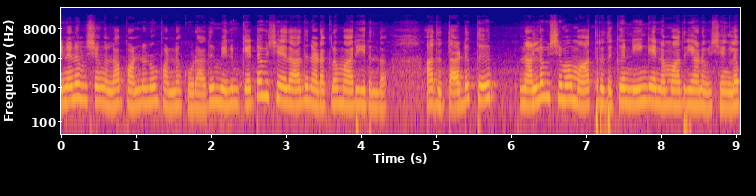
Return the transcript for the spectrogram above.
என்னென்ன விஷயங்கள்லாம் பண்ணணும் பண்ணக்கூடாது? மேலும் கெட்ட விஷயம் ஏதாவது நடக்கிற மாதிரி இருந்தால் அதை தடுத்து நல்ல விஷயமாக மாற்றுறதுக்கு நீங்கள் என்ன மாதிரியான விஷயங்களை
